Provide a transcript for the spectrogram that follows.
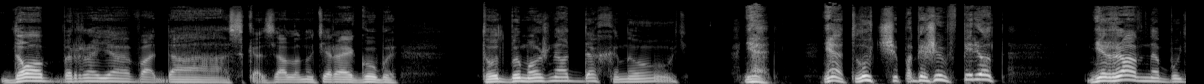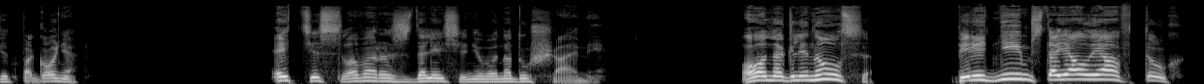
«Добрая вода», — сказал он, утирая губы. Тут бы можно отдохнуть. Нет, нет, лучше побежим вперед. Неравно будет погоня. Эти слова раздались у него над душами. Он оглянулся. Перед ним стоял Явтух.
